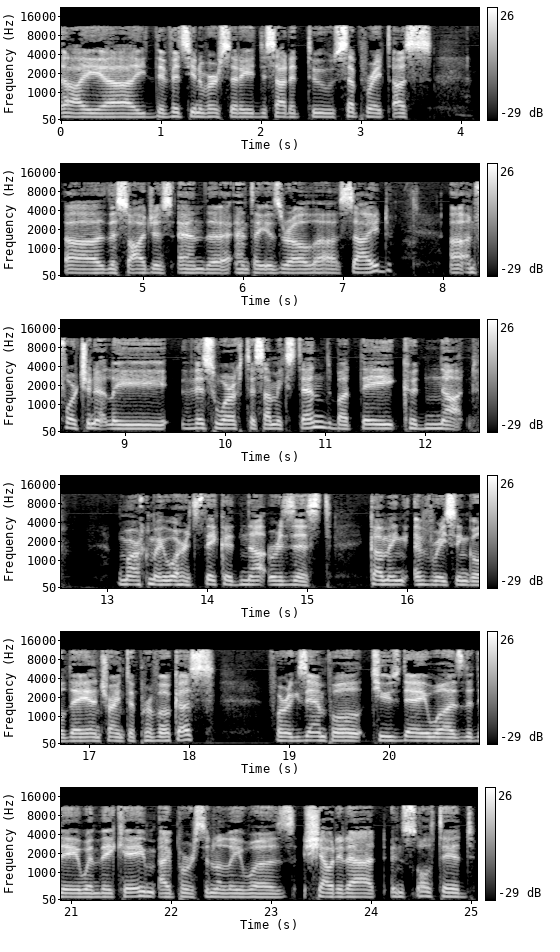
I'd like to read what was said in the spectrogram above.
I, uh, the WITS University decided to separate us, uh, the SAUJS and the anti-Israel uh, side. Uh, unfortunately, this worked to some extent, but they could not, mark my words, they could not resist coming every single day and trying to provoke us. For example, Tuesday was the day when they came. I personally was shouted at, insulted,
